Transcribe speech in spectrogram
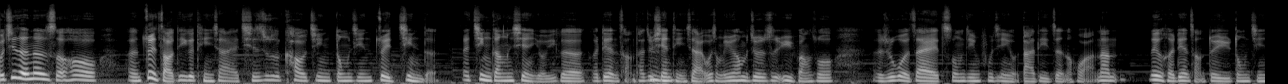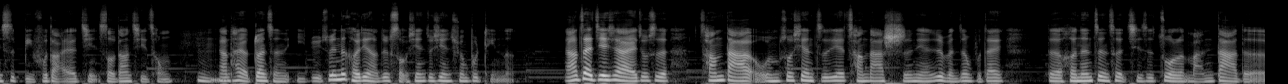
我记得那个时候，嗯，最早第一个停下来，其实就是靠近东京最近的。在静冈县有一个核电厂，它就先停下来。为什么？因为他们就是预防说，呃，如果在东京附近有大地震的话，那那个核电厂对于东京是比福岛还要近，首当其冲。嗯，然后它有断层的疑虑，所以那个核电厂就首先就先宣布停了。然后再接下来就是长达我们说现在直接长达十年，日本政府在的核能政策其实做了蛮大的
